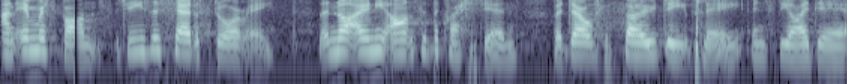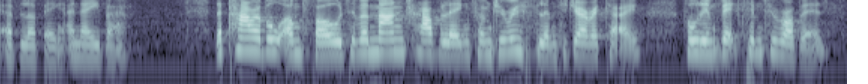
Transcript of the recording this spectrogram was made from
And in response, Jesus shared a story that not only answered the question, but delves so deeply into the idea of loving a neighbor. The parable unfolds of a man traveling from Jerusalem to Jericho, falling victim to robbers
